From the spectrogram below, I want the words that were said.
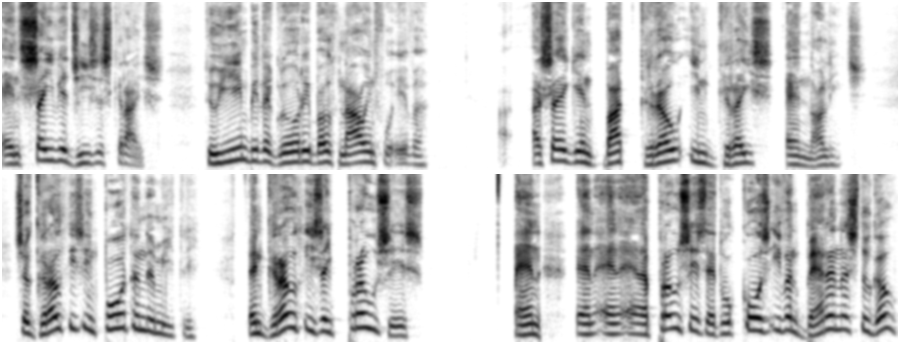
and Savior Jesus Christ. To him be the glory both now and forever. I say again, but grow in grace and knowledge. So growth is important, Dimitri. And growth is a process and, and, and, and a process that will cause even barrenness to go.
